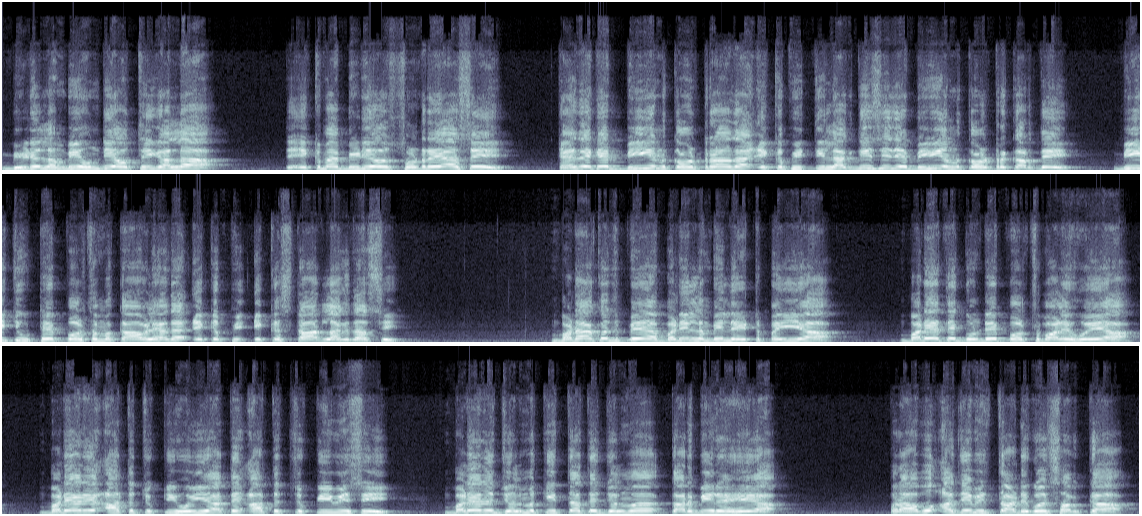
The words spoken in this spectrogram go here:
ਵੀਡੀਓ ਲੰਬੀ ਹੁੰਦੀ ਆ, ਉੱਥੇ ਹੀ ਗੱਲ ਆ। ਤੇ ਇੱਕ ਮੈਂ ਵੀਡੀਓ ਸੁਣ ਰਿਹਾ ਸੀ ਕਹਿੰਦੇ ਕਿ 20 ਐਨਕਾਊਂਟਰਾਂ ਦਾ ਇੱਕ ਫੀਤੀ ਲੱਗਦੀ ਸੀ, ਜੇ 20 ਐਨਕਾਊਂਟਰ ਕਰਦੇ 20 ਝੂਠੇ ਪੁਲਿਸ ਮੁਕਾਬਲਿਆਂ ਦਾ ਇੱਕ ਫਿ- ਇੱਕ ਸਟਾਰ ਲੱਗਦਾ ਸੀ। ਬੜਾ ਕੁਝ ਪਿਆ, ਬੜੀ ਲੰਬੀ ਲਿਸਟ ਪਈ ਆ। ਬੜੇ ਤੇ ਗੁੰਡੇ ਪੁਲਿਸ ਵਾਲੇ ਹੋਏ ਆ। ਬੜਿਆਂ ਨੇ ਅੱਤ ਚੁੱਕੀ ਹੋਈ ਆ ਤੇ ਅੱਤ ਚੁੱਕੀ ਵੀ ਸੀ। ਬੜਿਆਂ ਨੇ ਜ਼ੁਲਮ ਕੀਤਾ ਤੇ ਜ਼ੁਲਮ ਕਰ ਵੀ ਰਹੇ ਆ। ਭਰਾਵੋ, ਅਜੇ ਵੀ ਤੁਹਾਡੇ ਕੋਲ ਸਬਕਾ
